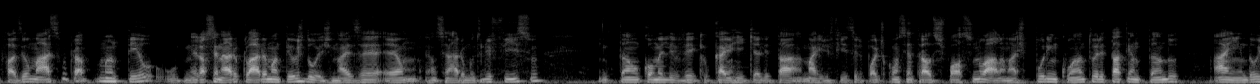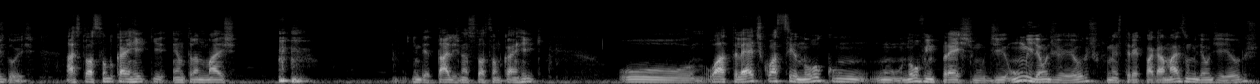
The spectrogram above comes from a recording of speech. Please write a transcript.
fazer o máximo para manter o, o melhor cenário, claro, é manter os dois, mas é, é, um, é um cenário muito difícil. Então, como ele vê que o Caio Henrique ele tá mais difícil, ele pode concentrar os esforços no Alan, mas por enquanto ele está tentando ainda os dois. A situação do Caio Henrique, entrando mais em detalhes na situação do Caio Henrique, o, o Atlético acenou com um novo empréstimo de um milhão de euros. O Fluminense teria que pagar mais um milhão de euros,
